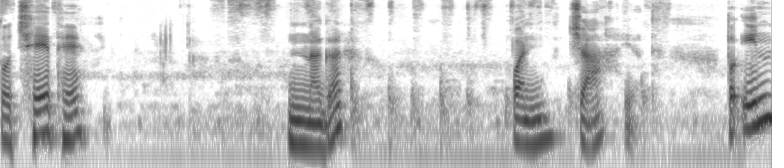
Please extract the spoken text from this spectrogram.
तो छः थे नगर पंचायत। तो इन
